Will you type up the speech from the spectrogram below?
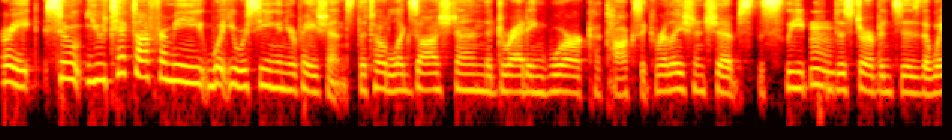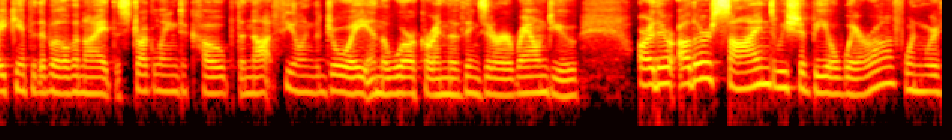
All right. So you ticked off for me what you were seeing in your patients the total exhaustion, the dreading work, toxic relationships, the sleep mm. disturbances, the waking up in the middle of the night, the struggling to cope, the not feeling the joy in the work or in the things that are around you. Are there other signs we should be aware of when we're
